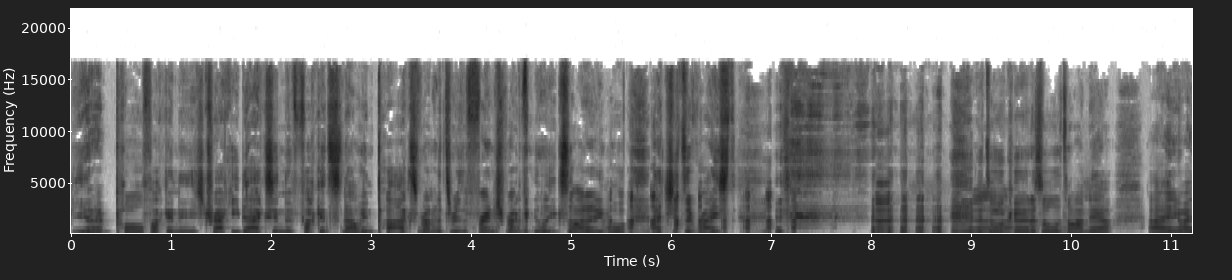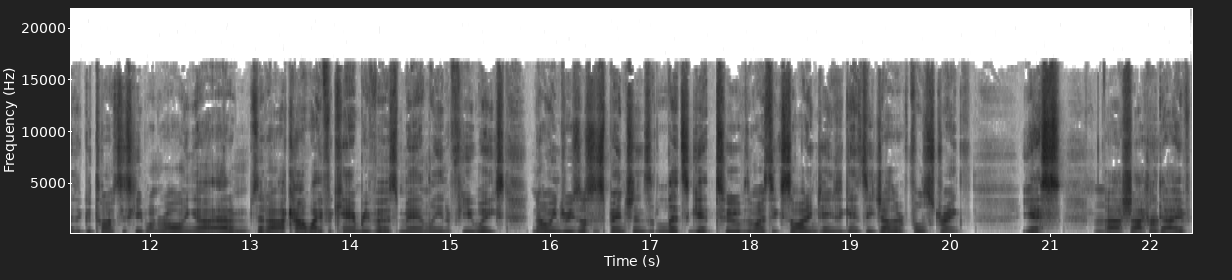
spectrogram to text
You know, Paul fucking in his tracky dacks in the fucking snow in parks running through the French rugby league side anymore. That shit's erased. it's all Curtis all the time now. Uh, anyway, the good times just keep on rolling. Uh, Adam said, uh, I can't wait for Canberra versus Manly in a few weeks. No injuries or suspensions. Let's get two of the most exciting teams against each other at full strength. Yes, uh, Sharky Dave.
